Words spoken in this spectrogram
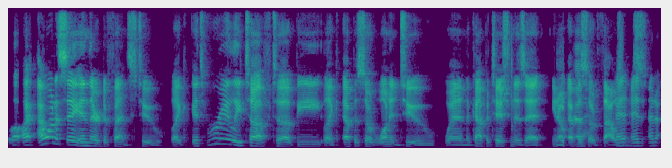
Well, I, I want to say in their defense too, like it's really tough to be like episode one and two when the competition is at you know Yeah. episode thousands. and, and, and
